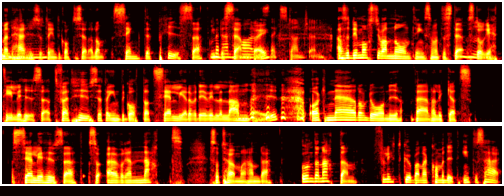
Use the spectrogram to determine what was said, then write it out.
Men det här huset har inte gått att sälja. De sänkte priset i Hmm. Men har december. sex dungeon. Alltså det måste ju vara någonting som inte stä- står rätt till i huset. För att huset har inte gått att sälja, det var det jag ville landa i. Och när de då nu väl har lyckats sälja huset så över en natt så tömmer han det. Under natten, flyttgubbarna kommer dit, inte så här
